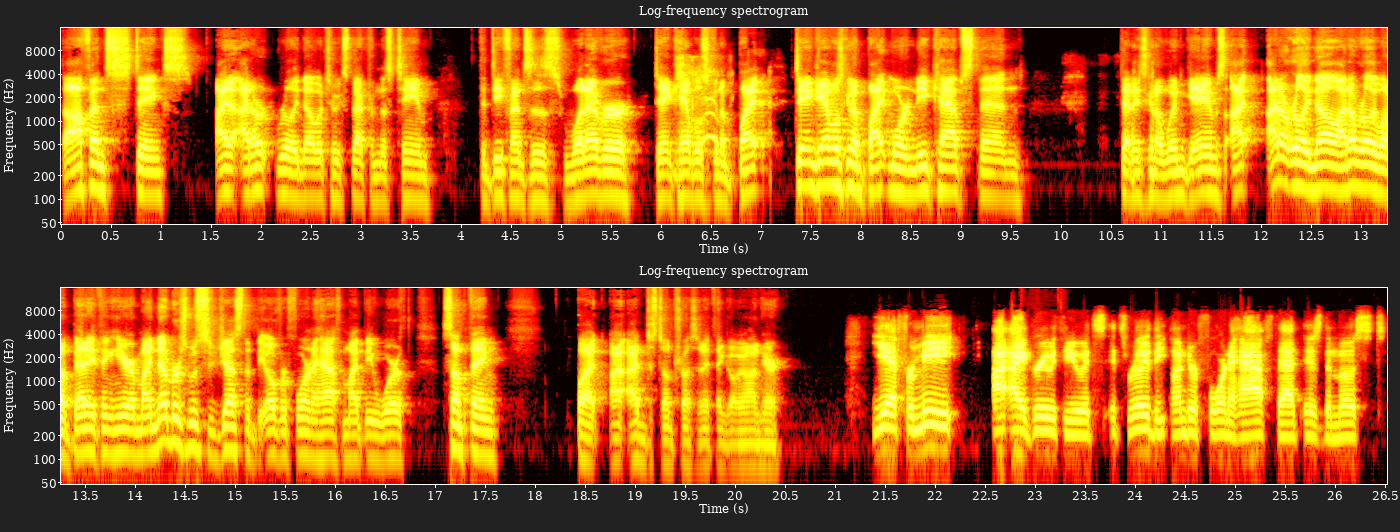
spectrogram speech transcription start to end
The offense stinks. I, I don't really know what to expect from this team. The defense is whatever. Dan Campbell's to bite. Dan Campbell's going to bite more kneecaps than than he's going to win games. I I don't really know. I don't really want to bet anything here. My numbers would suggest that the over four and a half might be worth something, but I, I just don't trust anything going on here. Yeah, for me, I, I agree with you. It's it's really the under four and a half that is the most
